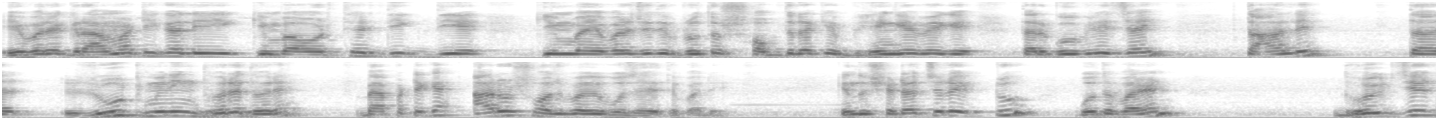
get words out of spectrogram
এবারে গ্রামাটিক্যালি কিংবা অর্থের দিক দিয়ে কিংবা এবারে যদি ব্রত শব্দটাকে ভেঙে ভেঙে তার গভীরে যাই, তাহলে তার রুট মিনিং ধরে ধরে ব্যাপারটাকে আরও সহজভাবে বোঝা যেতে পারে। কিন্তু সেটা হচ্ছিল একটু বলতে পারেন, ধৈর্যের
